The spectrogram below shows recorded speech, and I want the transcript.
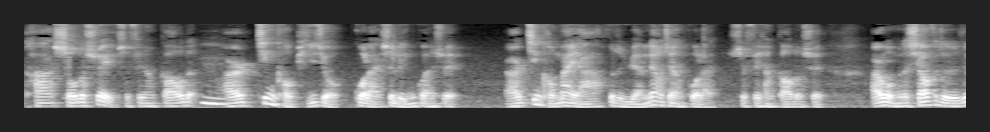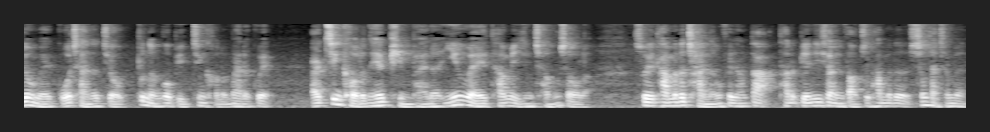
它收的税是非常高的，嗯，而进口啤酒过来是零关税，而进口麦芽或者原料这样过来是非常高的税，而我们的消费者认为国产的酒不能够比进口的卖的贵，而进口的那些品牌呢，因为他们已经成熟了，所以他们的产能非常大，它的边际效应导致他们的生产成本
